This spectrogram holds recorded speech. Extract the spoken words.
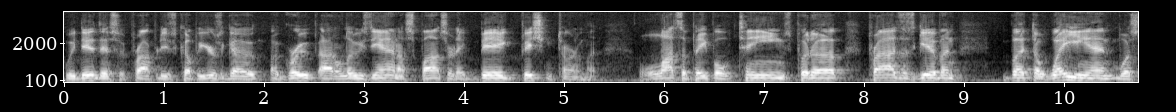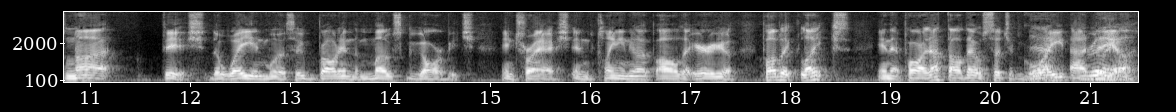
we did this at properties a couple years ago. A group out of Louisiana sponsored a big fishing tournament. Lots of people, teams put up, prizes given, but the weigh-in was not fish. The weigh-in was who brought in the most garbage and trash and cleaning up all the area public lakes in that part. I thought that was such a great Yeah, really idea. are.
